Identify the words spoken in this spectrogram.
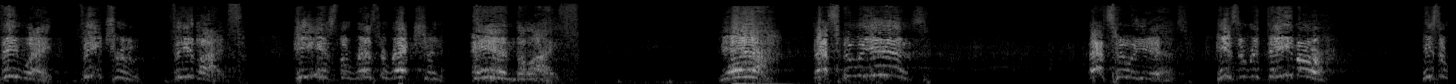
the way, the truth, the life. He is the resurrection and the life. Yeah, that's who he is. That's who he is. He's a redeemer. He's a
